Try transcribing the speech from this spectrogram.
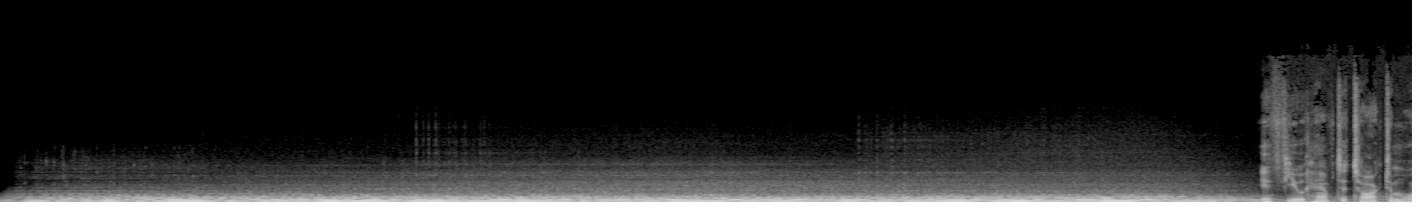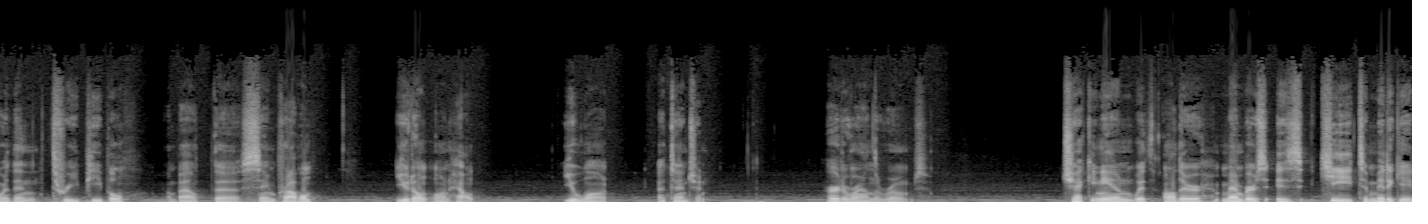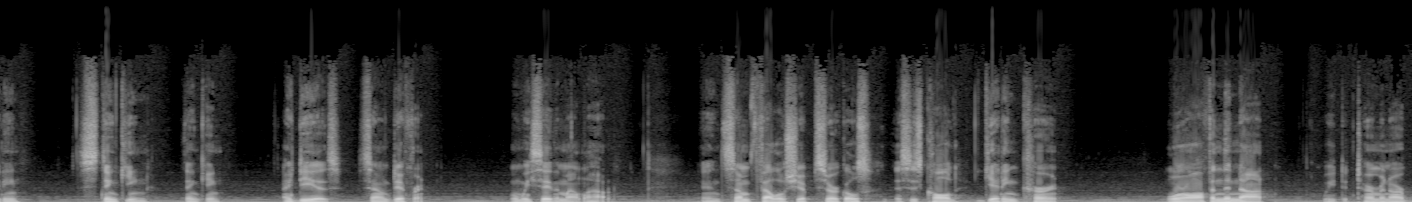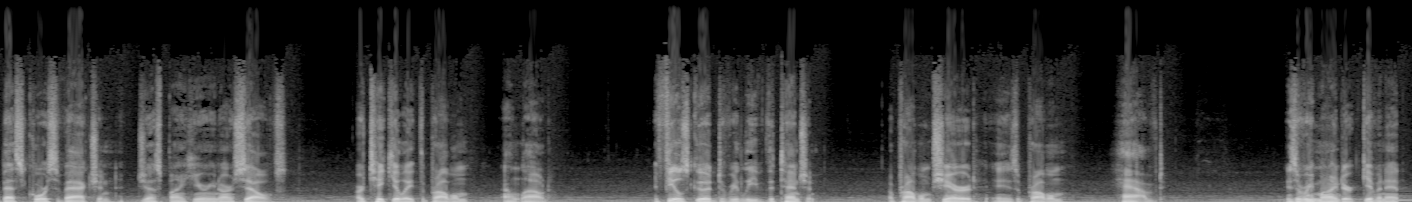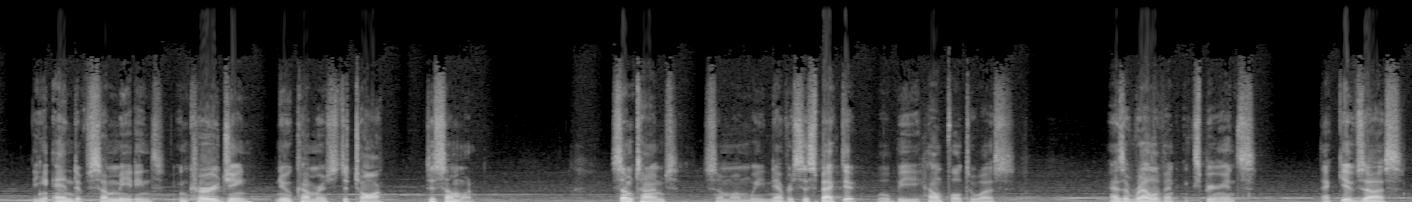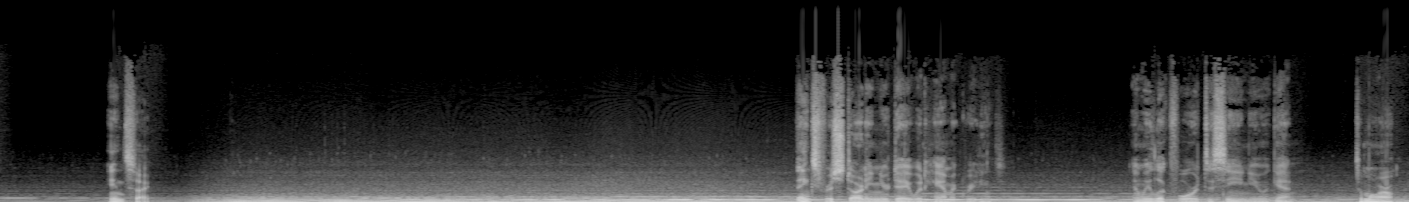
If you have to talk to more than three people about the same problem, you don't want help. You want attention. Heard around the rooms. Checking in with other members is key to mitigating stinking thinking. Ideas sound different when we say them out loud. In some fellowship circles, this is called getting current. More often than not, we determine our best course of action just by hearing ourselves articulate the problem out loud. It feels good to relieve the tension. A problem shared is a problem halved. Is a reminder given at the end of some meetings encouraging newcomers to talk to someone. Sometimes someone we never suspected will be helpful to us, has a relevant experience that gives us insight. Thanks for starting your day with hammock readings. And we look forward to seeing you again tomorrow.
